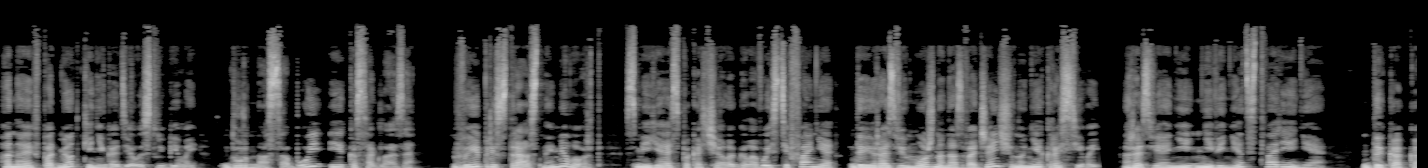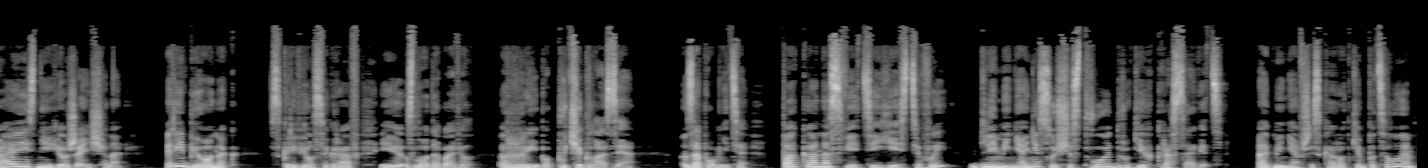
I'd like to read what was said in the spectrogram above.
она и в подметке не годилась любимой, дурна собой и косоглаза. «Вы пристрастный, милорд», Смеясь, покачала головой Стефания, да и разве можно назвать женщину некрасивой? Разве они не венец творения? Да какая из нее женщина? Ребенок, скривился граф и зло добавил. Рыба пучеглазая. Запомните, пока на свете есть вы, для меня не существует других красавиц. Обменявшись коротким поцелуем,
